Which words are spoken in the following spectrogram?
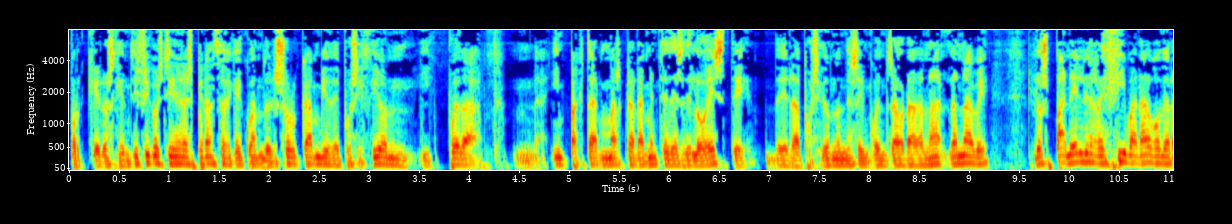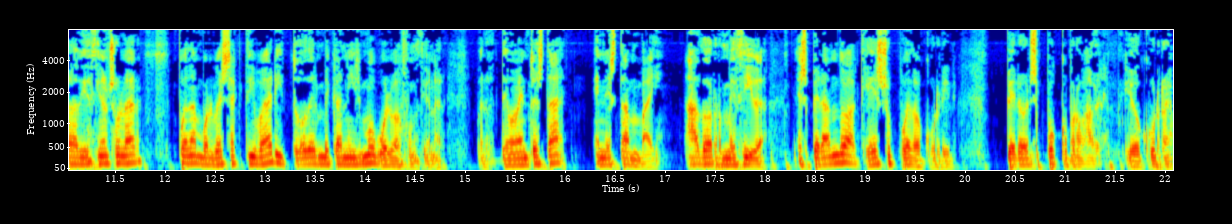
porque los científicos tienen la esperanza de que cuando el Sol cambie de posición y pueda mm, impactar más claramente desde el oeste de la posición donde se encuentra ahora la, la, nave, los paneles reciban algo de radiación solar, puedan volverse a activar y todo el mecanismo vuelva a funcionar. Bueno, de momento está en stand-by, adormecida, esperando a que eso pueda ocurrir. Pero es poco probable que ocurra.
